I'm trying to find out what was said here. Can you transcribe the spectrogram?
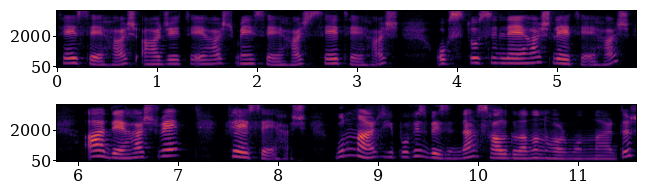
TSH, ACTH, MSH, STH, oksitosin LH, LTH, ADH ve FSH. Bunlar hipofiz bezinden salgılanan hormonlardır.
